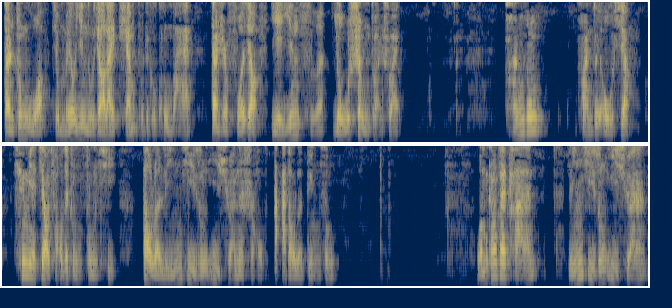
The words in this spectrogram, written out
但中国就没有印度教来填补这个空白，但是佛教也因此由盛转衰。禅宗反对偶像、轻蔑教条的这种风气，到了临济宗义玄的时候达到了顶峰。我们刚才谈临济宗义玄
